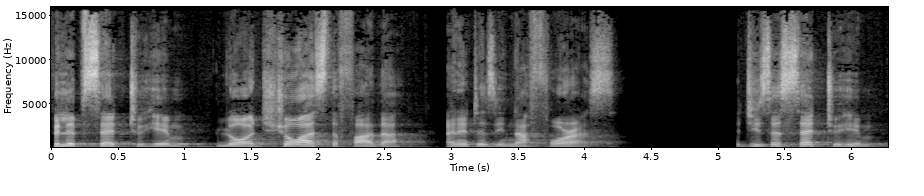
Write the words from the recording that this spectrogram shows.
Philip said to him, Lord, show us the Father and it is enough for us. Jesus said to him,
